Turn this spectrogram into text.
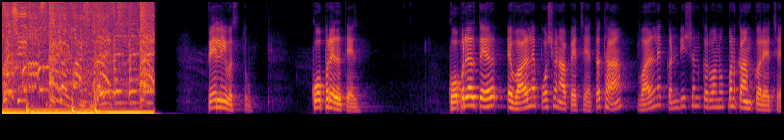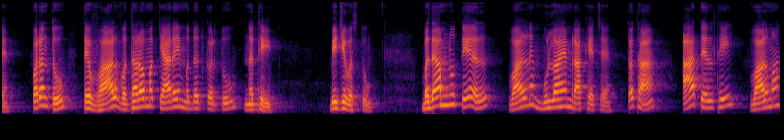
Switch it, speaker box blast. પહેલી વસ્તુ કોપરેલ તેલ કોપરેલ તેલ એ વાળને પોષણ આપે છે તથા વાળને કન્ડિશન કરવાનું પણ કામ કરે છે. પરંતુ તે વાળ વધારવામાં ક્યારેય મદદ કરતું નથી. બીજી વસ્તુ, બદામનું તેલ વાળને મુલાયમ રાખે છે તથા આ તેલથી વાળમાં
